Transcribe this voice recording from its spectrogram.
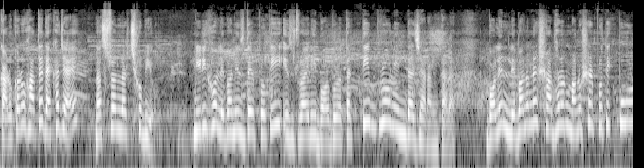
কারও কারও হাতে দেখা যায় নাসরাল্লার ছবিও। নিরীহ লেবানিজদের প্রতি ইসরায়েলি বর্বরতার তীব্র নিন্দা জানান তারা। বলেন, লেবাননের সাধারণ মানুষের প্রতি পূর্ণ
